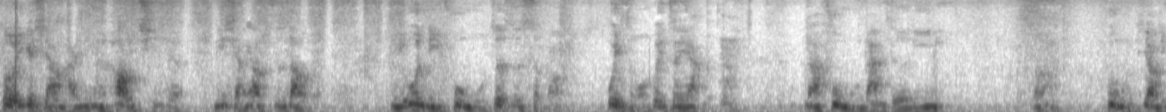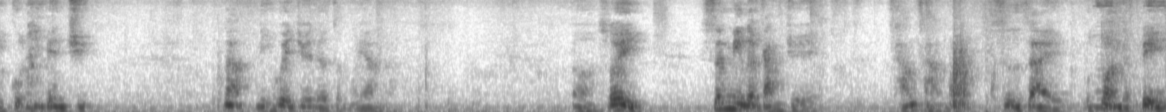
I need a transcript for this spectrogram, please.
作为一个小孩，你很好奇的，你想要知道的。你问你父母这是什么？为什么会这样？那父母懒得理你，啊，父母叫你滚一边去。那你会觉得怎么样呢？呃，所以生命的感觉常常是在不断的被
